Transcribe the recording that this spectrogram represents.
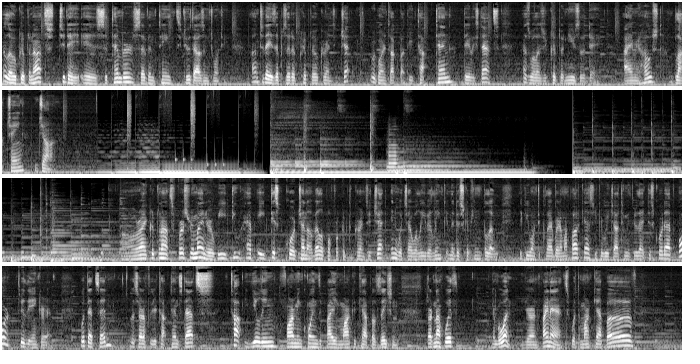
Hello, Cryptonauts. Today is September 17th, 2020. On today's episode of Cryptocurrency Chat, we're going to talk about the top 10 daily stats as well as your crypto news of the day. I am your host, Blockchain John. Cryptonauts, first reminder we do have a Discord channel available for cryptocurrency chat, in which I will leave a link in the description below. If you want to collaborate on my podcast, you can reach out to me through that Discord app or through the Anchor app. With that said, let's start off with your top 10 stats. Top yielding farming coins by market capitalization. Starting off with number one, Yearn Finance, with a market cap of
